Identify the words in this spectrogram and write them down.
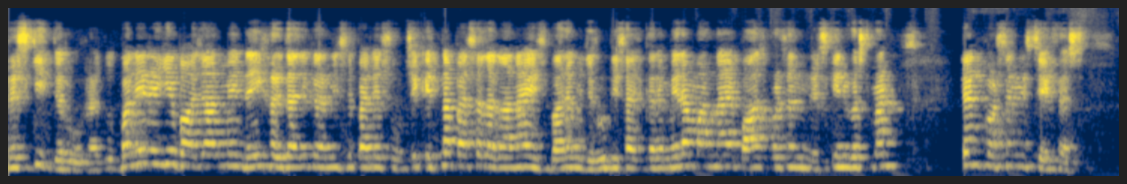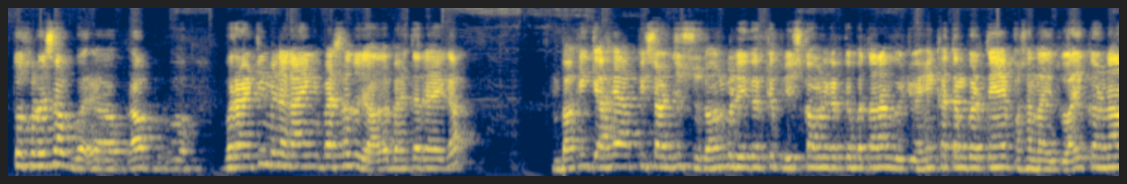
रिस्की ज़रूर है। तो बने रहिए बाज़ार में नई खरीदारी करने से पहले सोचे कितना पैसा लगाना है, इस बारे में ज़रूर डिसाइड करें। मेरा मानना है पाँच percent risky investment ten percent safest तो थोड़ा सा आप वरायटी में लगाएँगे पैसा तो ज़्यादा बेहतर रहेगा। बाकी क्या है आपकी स्ट्रेटजी सुझाव को लेकर के प्लीज़ कमेंट करके बताना। वीडियो यहीं खत्म करते हैं। पसंद आई तो लाइक करना।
